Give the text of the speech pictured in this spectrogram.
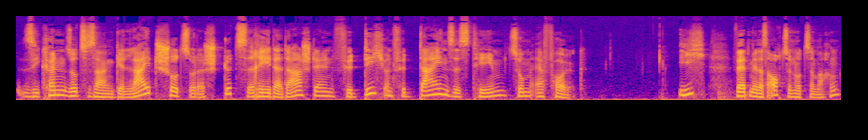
Sie können sozusagen Geleitschutz oder Stützräder darstellen für dich und für dein System zum Erfolg. Ich werde mir das auch zunutze machen.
